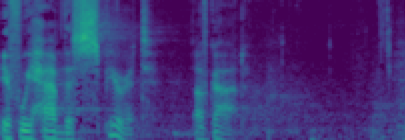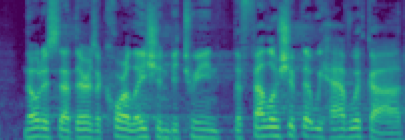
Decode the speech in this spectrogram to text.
if we have the Spirit of God. Notice that there is a correlation between the fellowship that we have with God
